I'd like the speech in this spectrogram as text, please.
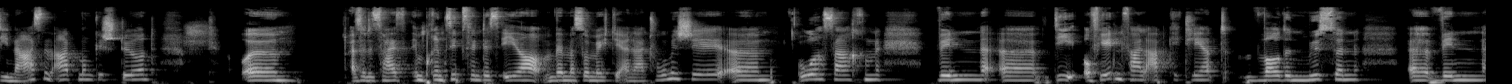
die Nasenatmung gestört. Ähm, also das heißt, im Prinzip sind es eher, wenn man so möchte, anatomische äh, Ursachen, wenn äh, die auf jeden Fall abgeklärt werden müssen, äh, wenn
